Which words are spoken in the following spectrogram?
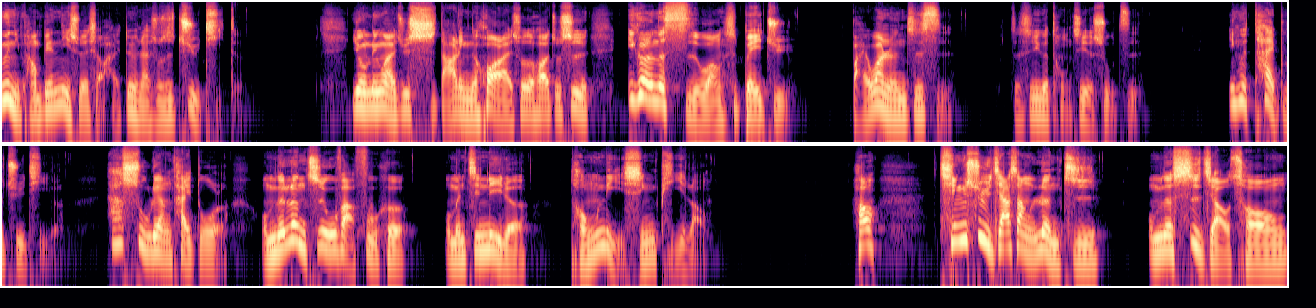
因为你旁边溺水的小孩对你来说是具体的。用另外一句史达林的话来说的话，就是一个人的死亡是悲剧，百万人之死只是一个统计的数字，因为太不具体了，它数量太多了，我们的认知无法负荷，我们经历了同理心疲劳。好，情绪加上认知，我们的视角从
